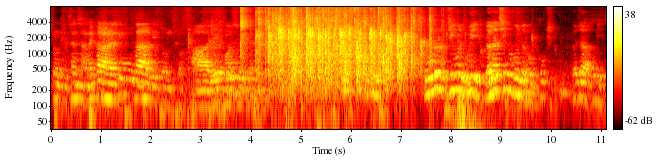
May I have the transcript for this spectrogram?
좀 괜찮지 않을까라는 생각이 좀 들었어요. 아, 예, 고맙습니다. 오늘 지금 우리 여자 친구분들 혹시 여자 우리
